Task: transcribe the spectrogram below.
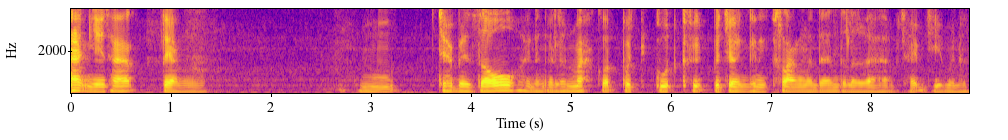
អាចនិយាយថាទាំង Jeff Bezos ហើយនិង Elon Musk គាត់គួតប្រជែងគ្នាខ្លាំងមែនទែនទៅលើអាបច្ចេកវិទ្យាមួយហ្នឹង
